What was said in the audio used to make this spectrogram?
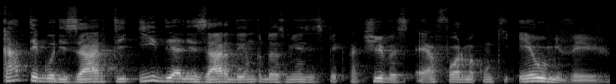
categorizar, te idealizar dentro das minhas expectativas é a forma com que eu me vejo,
